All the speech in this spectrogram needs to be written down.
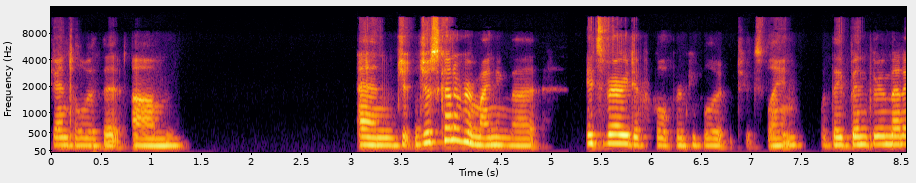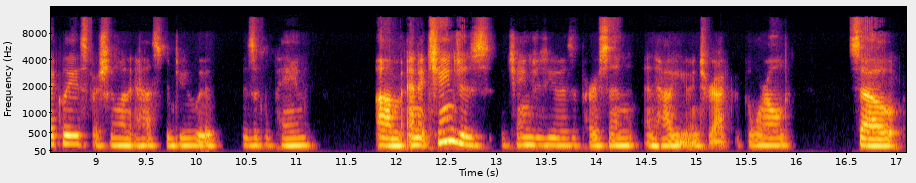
gentle with it. Um, and j- just kind of reminding that it's very difficult for people to, to, explain what they've been through medically, especially when it has to do with physical pain. Um, and it changes it changes you as a person and how you interact with the world. So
